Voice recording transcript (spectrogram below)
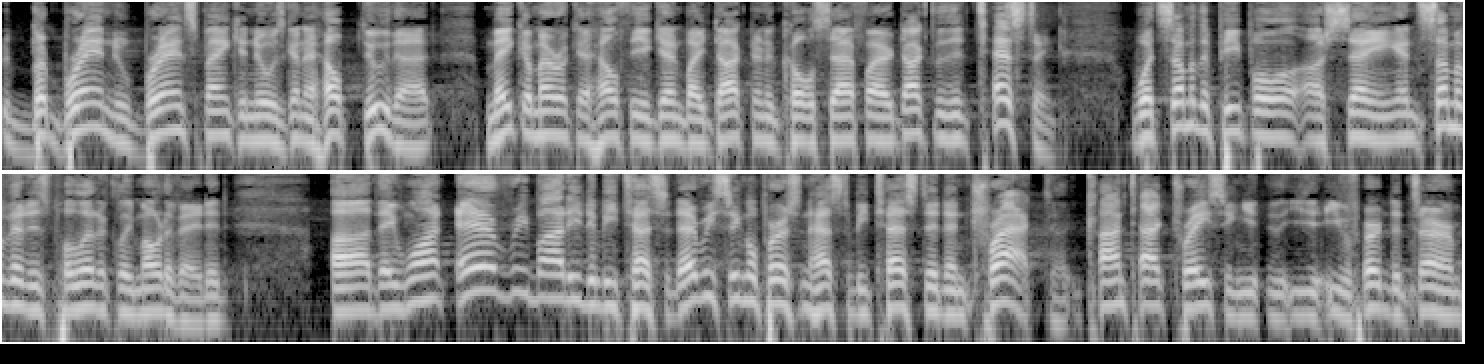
brand new, brand spanking new, is going to help do that. Make America Healthy Again by Dr. Nicole Saphier. Doctor, the testing, what some of the people are saying, and some of it is politically motivated. Uh, they want everybody to be tested. Every single person has to be tested and tracked. Contact tracing, you, you, you've heard the term.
